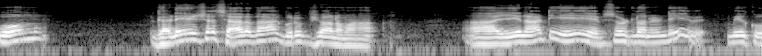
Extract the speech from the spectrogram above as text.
ఓం గణేష శారదా గురుభ్యో నమ. ఈనాటి ఎపిసోడ్లోనండి మీకు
